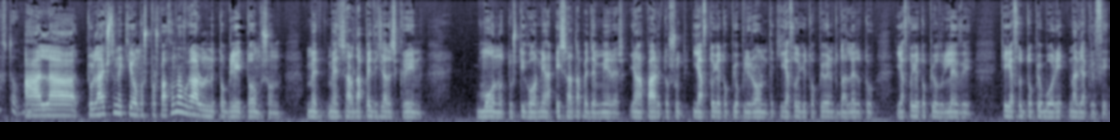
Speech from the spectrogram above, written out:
Αυτό. ναι. Αλλά τουλάχιστον εκεί όμως προσπαθούν να βγάλουν τον Clay Thompson με, με 45.000 screen μόνο τους στη γωνία ή 45 μοίρες για να πάρει το shoot για αυτό για το οποίο πληρώνεται και για αυτό για το οποίο είναι το ταλέντο του, για αυτό για το οποίο δουλεύει και για αυτό το οποίο μπορεί να διακριθεί.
